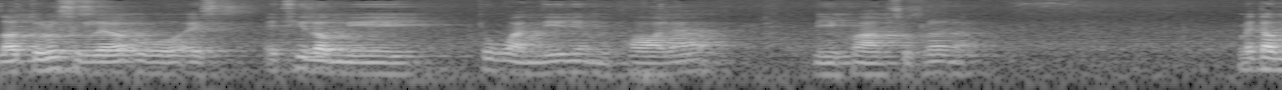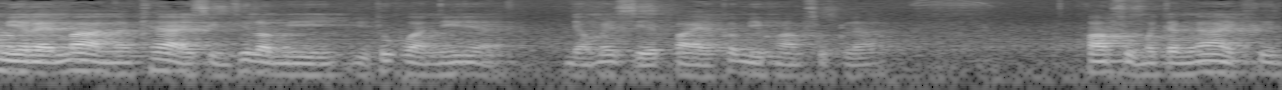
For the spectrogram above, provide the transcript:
เราจะรู้สึกเลยว่าโอ้ไอ้ไอที่เรามีทุกวันนี้เนี่ยมันพอแล้ว มีความสุขแล้วล่ะ ไม่ต้องมีอะไรมากนะแค่สิ่งที่เรามีอยู่ทุกวันนี้เนี่ยยังไม่เสียไปก็มีความสุขแล้ว ความสุขมันจะง่ายขึ้น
